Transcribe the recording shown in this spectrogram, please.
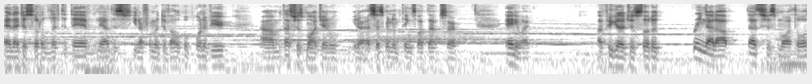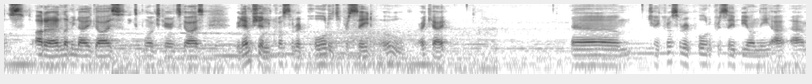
and they just sort of left it there. Now this, you know, from a developer point of view, um, that's just my general, you know, assessment and things like that. So, anyway, I figured I'd just sort of bring that up. That's just my thoughts. I don't know. Let me know, guys. More experienced guys. Redemption. Cross the red portal to proceed. Oh, okay. Um, okay, cross the red portal, proceed beyond the uh, um,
